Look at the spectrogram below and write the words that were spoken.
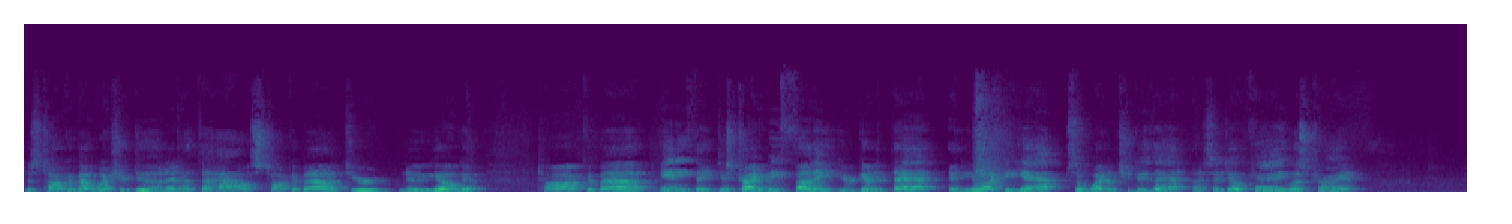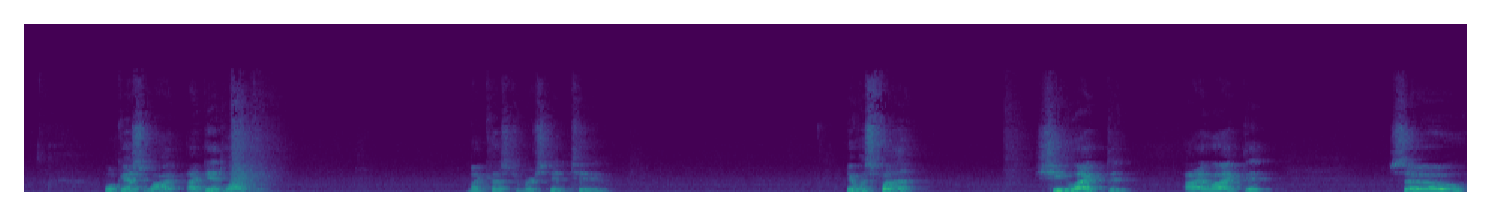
Just talk about what you're doing at the house. Talk about your new yoga. Talk about anything. Just try to be funny. You're good at that and you like to yap, so why don't you do that? I said, okay, let's try it. Well, guess what? I did like it my customers did too. It was fun. She liked it. I liked it. So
